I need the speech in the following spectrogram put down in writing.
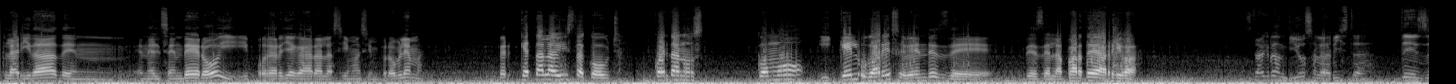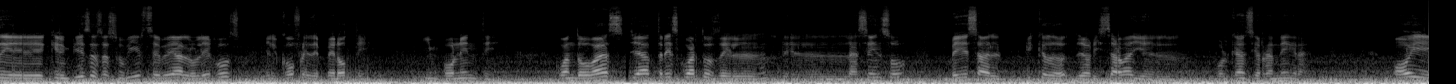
claridad en, en el sendero y, y, poder llegar a la cima sin problema. Pero, ¿Qué tal la vista, coach? Cuéntanos cómo y qué lugares se ven desde, desde la parte de arriba. Está grandiosa la vista. Desde que empiezas a subir se ve a lo lejos el cofre de Perote, imponente. Cuando vas ya tres cuartos del, ascenso, ves al pico de Orizaba y el volcán Sierra Negra. Hoy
